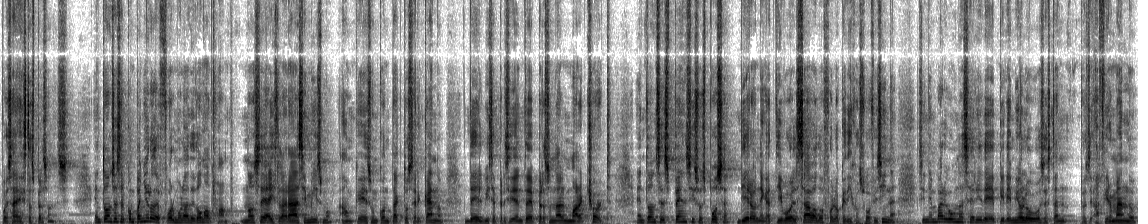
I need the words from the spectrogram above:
pues a estas personas. Entonces el compañero de fórmula de Donald Trump no se aislará a sí mismo, aunque es un contacto cercano del vicepresidente de personal Mark Short. Entonces Pence y su esposa dieron negativo el sábado, fue lo que dijo su oficina. Sin embargo, una serie de epidemiólogos están pues, afirmando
